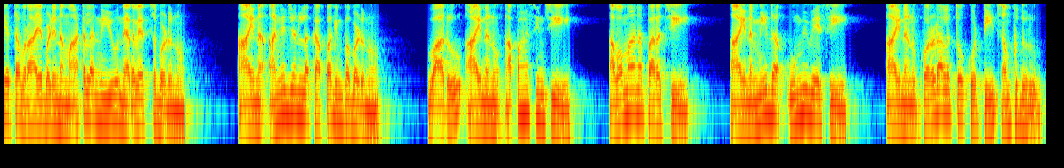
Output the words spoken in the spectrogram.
చేత వ్రాయబడిన మాటలన్నీ నెరవేర్చబడును. ఆయన అన్యజనులకు అప్పగింపబడును. వారు ఆయనను అపహసించి అవమానపరచి ఆయన మీద ఉమ్మివేసి ఆయనను కొరడాలతో కొట్టి చంపుదురు.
